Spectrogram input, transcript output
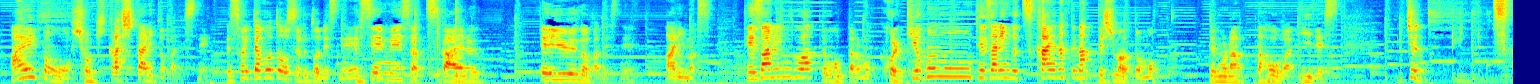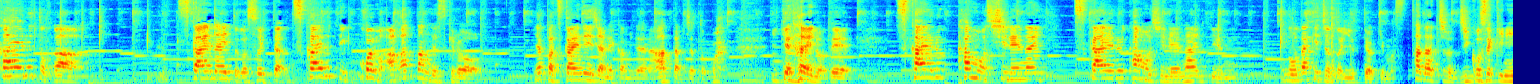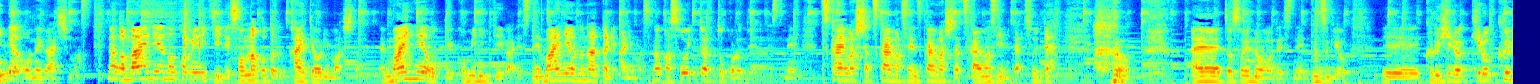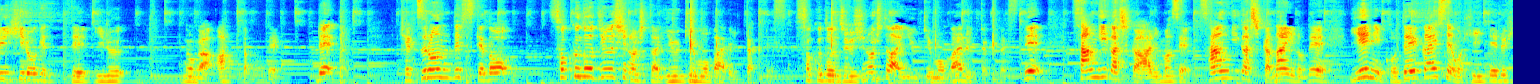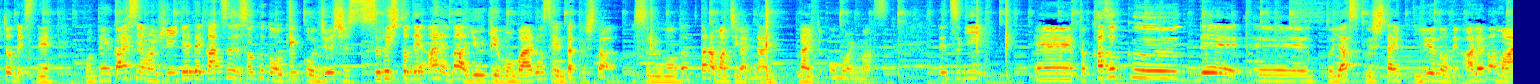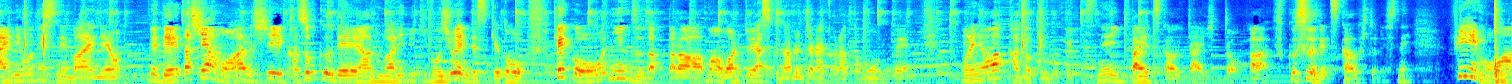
iPhone を初期化したりとかですね。そういったことをするとですね SMS は使えるっていうのがですねあります。テザリングはって思ったらもうこれ基本テザリング使えなくなってしまうと思ってもらった方がいいです。一応使えるとか使えないとかそういった使えるっていう声も上がったんですけどやっぱ使えねえじゃねえかみたいなあったらちょっといけないので使えるかもしれない使えるかもしれないっていうのだけちょっと言っておきます。ただちょっと自己責任でお願いします。なんかマイネオのコミュニティでそんなこと書いておりました。マイネオっていうコミュニティがですね、マイネオの中にあります。なんかそういったところでですね、使いました、使いません、使いました、使いませんみたいな、そういった、あの、えっ、ー、と、そういうのをですね、物議を、えー、繰り広繰り広げているのがあったので、で、結論ですけど、速度重視の人は UQ モバイル一択です。速度重視の人は UQ モバイル一択です。で、3ギガしかありません。3ギガしかないので、家に固定回線を引いてる人ですね。固定回線を引いてて、かつ速度を結構重視する人であれば、UQ モバイルを選択した、するのだったら間違いない、ないと思います。で、次、えーと、家族で、えーと、安くしたいっていうのであればマイネオですねマイネオ。でデータシェアもあるし家族であの割引50円ですけど結構大人数だったら、まあ、割と安くなるんじゃないかなと思うのでマイネオは家族向けですね。いっぱい使いたい人あ複数で使う人ですね。フィーモは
